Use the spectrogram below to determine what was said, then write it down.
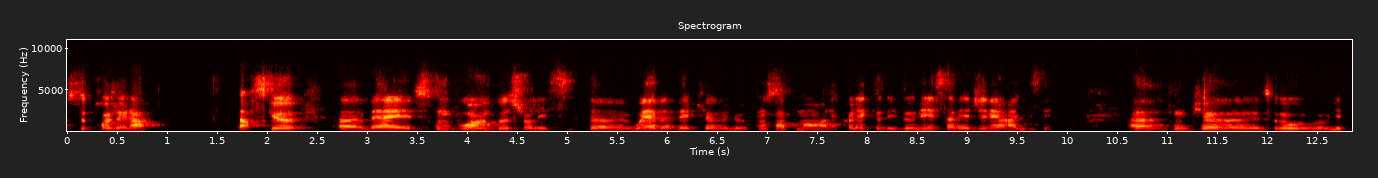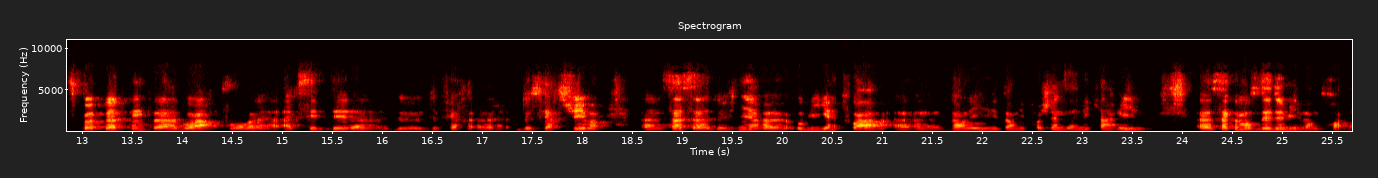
ce projet-là, parce que euh, ben, ce qu'on voit un peu sur les sites euh, web avec euh, le consentement à la collecte des données, ça va être généralisé. donc, les petits pop-up qu'on peut avoir pour accepter de, faire, de se faire suivre, ça, ça va devenir obligatoire dans, les, dans les prochaines années qui arrivent. ça commence dès 2023.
